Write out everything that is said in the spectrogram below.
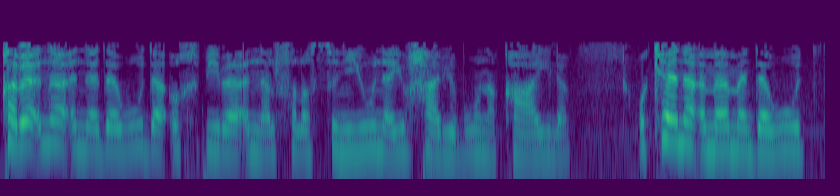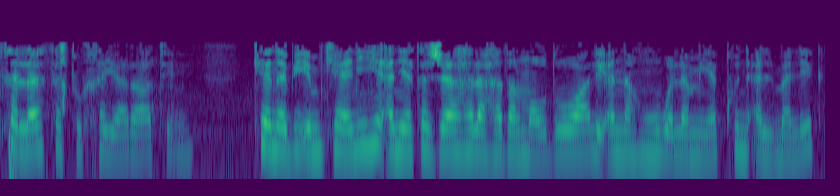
قرأنا أن داود أخبر أن الفلسطينيون يحاربون قاعلة وكان أمام داود ثلاثة خيارات. كان بإمكانه أن يتجاهل هذا الموضوع لأنه هو لم يكن الملك.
